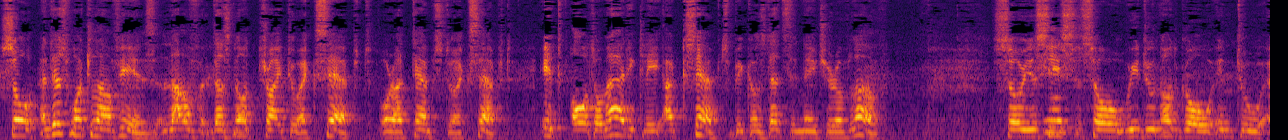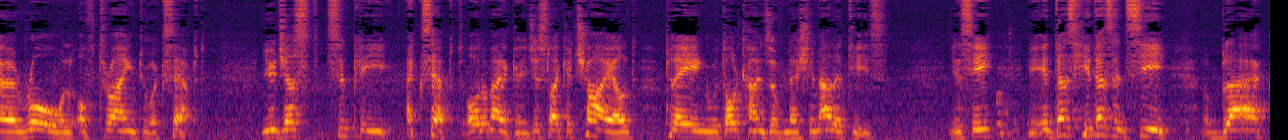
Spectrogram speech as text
So, and that's what love is. Love does not try to accept or attempt to accept. It automatically accepts because that's the nature of love. So you see, yes. so we do not go into a role of trying to accept you just simply accept automatically, just like a child playing with all kinds of nationalities. You see, it does. He doesn't see black,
